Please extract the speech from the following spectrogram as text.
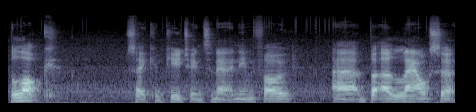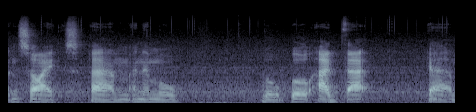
block, say, computer, internet, and info, uh, but allow certain sites, um, and then we'll we'll we'll add that um,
